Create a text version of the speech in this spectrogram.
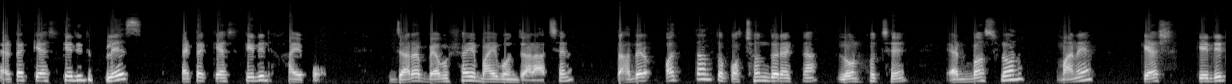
একটা ক্যাশ ক্রেডিট প্লেস একটা ক্যাশ ক্রেডিট হাইপো যারা ব্যবসায়ী ভাই বোন যারা আছেন, তাদের অত্যন্ত পছন্দের একটা লোন হচ্ছে অ্যাডভান্স লোন মানে ক্যাশ ক্রেডিট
